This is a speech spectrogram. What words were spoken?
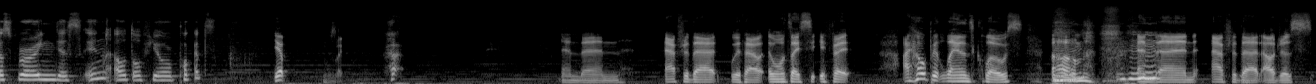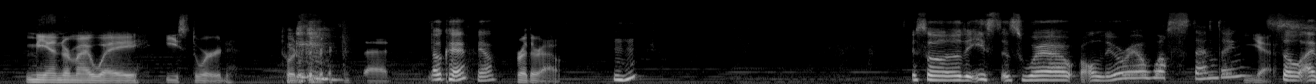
just throwing this in out of your pockets? Yep. Was like, "Huh." and then after that, without and once I see if it, I hope it lands close. Um, Mhm. and then after that, I'll just meander my way eastward towards the direction that Okay. Yeah. further out. So the east is where Allyria was standing. Yes. So I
